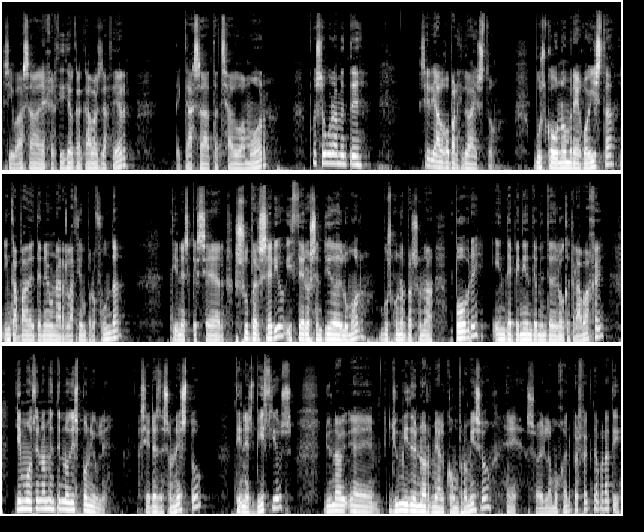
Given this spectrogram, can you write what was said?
Si vas al ejercicio que acabas de hacer, de casa tachado amor, pues seguramente sería algo parecido a esto. Busco un hombre egoísta, incapaz de tener una relación profunda. Tienes que ser súper serio y cero sentido del humor. Busco una persona pobre, independientemente de lo que trabaje, y emocionalmente no disponible. Si eres deshonesto, tienes vicios y, eh, un miedo enorme al compromiso, eh, soy la mujer perfecta para ti.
